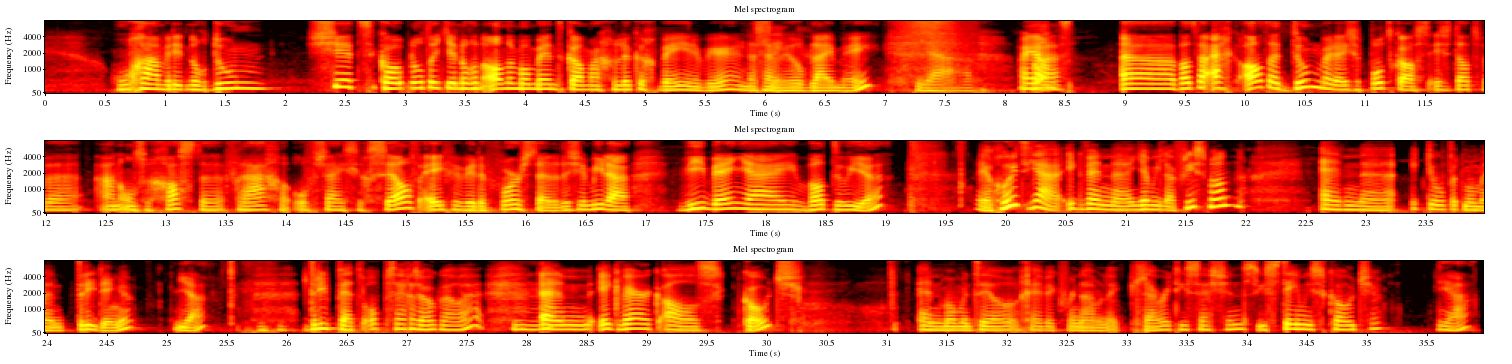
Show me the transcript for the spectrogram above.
hoe gaan we dit nog doen? Shit, ik hoop nog dat je nog een ander moment kan. Maar gelukkig ben je er weer. En daar zijn Zeker. we heel blij mee. Ja. Maar ja, Want uh, wat we eigenlijk altijd doen bij deze podcast is dat we aan onze gasten vragen of zij zichzelf even willen voorstellen. Dus Jamila, wie ben jij? Wat doe je? Heel goed. Ja, ik ben uh, Jamila Vriesman en uh, ik doe op het moment drie dingen. Ja. drie pet op, zeggen ze ook wel. Hè? Mhm. Mm -hmm. En ik werk als coach. En momenteel geef ik voornamelijk clarity sessions, systemisch coachen. Ja.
